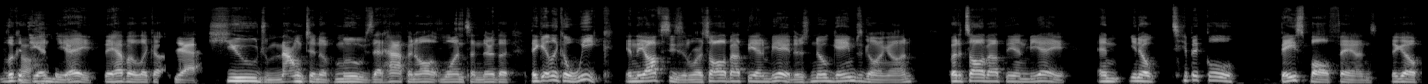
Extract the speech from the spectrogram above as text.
look at the NBA. They have a like a Yeah. huge mountain of moves that happen all at once, and they're the they get like a week in the offseason where it's all about the NBA. There's no games going on, but it's all about the NBA. And you know, typical baseball fans, they go,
